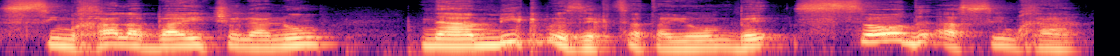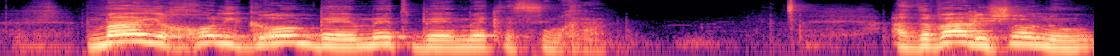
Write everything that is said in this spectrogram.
שמחה לבית שלנו. נעמיק בזה קצת היום, בסוד השמחה. מה יכול לגרום באמת באמת לשמחה? הדבר הראשון הוא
